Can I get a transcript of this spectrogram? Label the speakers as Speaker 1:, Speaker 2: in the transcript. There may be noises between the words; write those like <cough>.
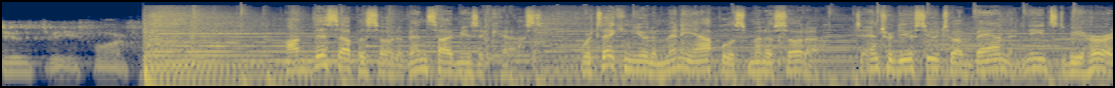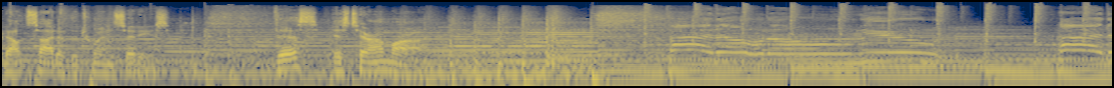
Speaker 1: two, three, four.
Speaker 2: On this episode of Inside Music Cast, we're taking you to Minneapolis, Minnesota to introduce you to a band that needs to be heard outside of the Twin Cities. This is Terramara.
Speaker 3: I don't own you. I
